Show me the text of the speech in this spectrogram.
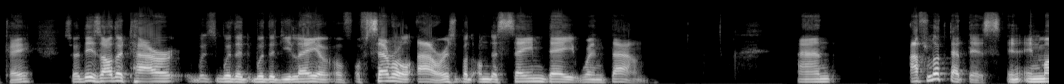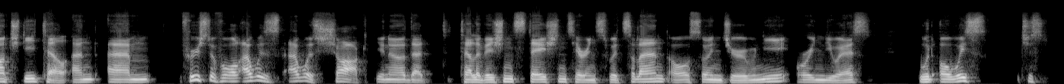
Okay. So this other tower was with a, with a delay of, of, of several hours, but on the same day went down. And I've looked at this in, in much detail. And um, first of all, I was I was shocked, you know, that television stations here in Switzerland, also in Germany or in the US, would always just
